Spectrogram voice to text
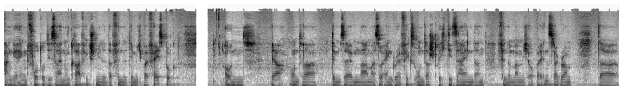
angehängt Fotodesign und Grafikschmiede, da findet ihr mich bei Facebook. Und ja, unter demselben Namen, also ngraphics-design, dann findet man mich auch bei Instagram. Da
